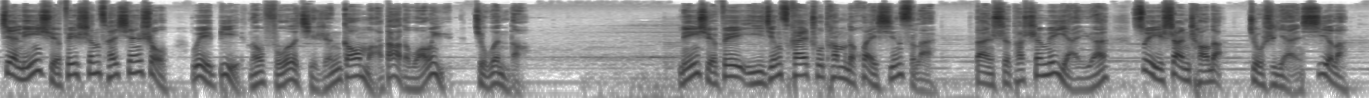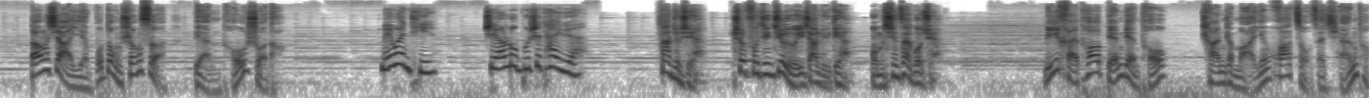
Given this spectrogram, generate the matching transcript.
见林雪飞身材纤瘦，未必能扶得起人高马大的王宇，就问道。林雪飞已经猜出他们的坏心思来，但是他身为演员，最擅长的就是演戏了，当下也不动声色，点头说道：“没问题。”只要路不是太远，那就行。这附近就有一家旅店，我们现在过去。李海涛点点头，搀着马樱花走在前头，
